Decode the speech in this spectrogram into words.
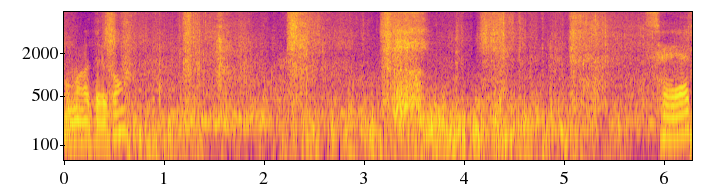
고마워 들고, 셋,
